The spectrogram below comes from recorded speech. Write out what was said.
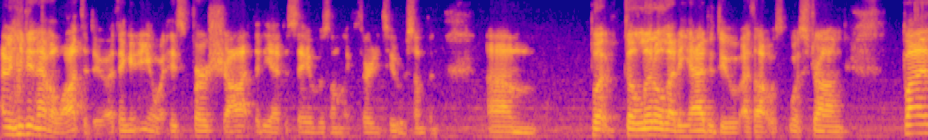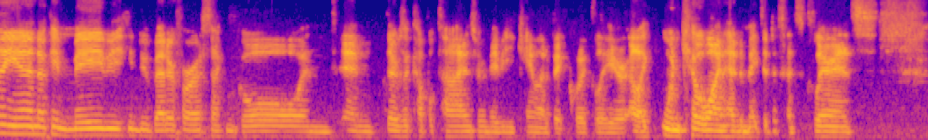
I mean, he didn't have a lot to do. I think you know his first shot that he had to save was on like 32 or something. Um, but the little that he had to do, I thought was was strong. By the end, okay, maybe he can do better for our second goal, and and there's a couple times where maybe he came out a bit quickly, or like when Kilwine had to make the defense clearance,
